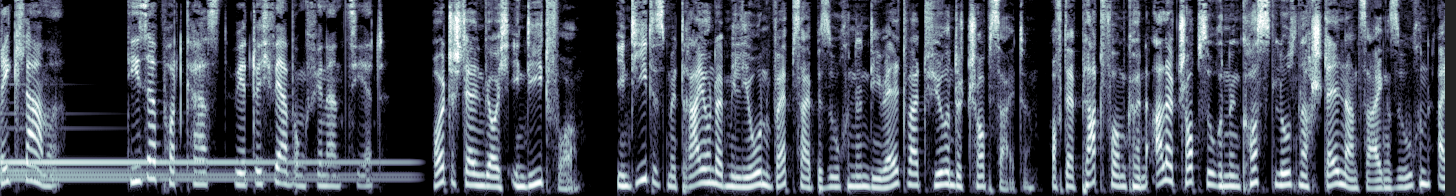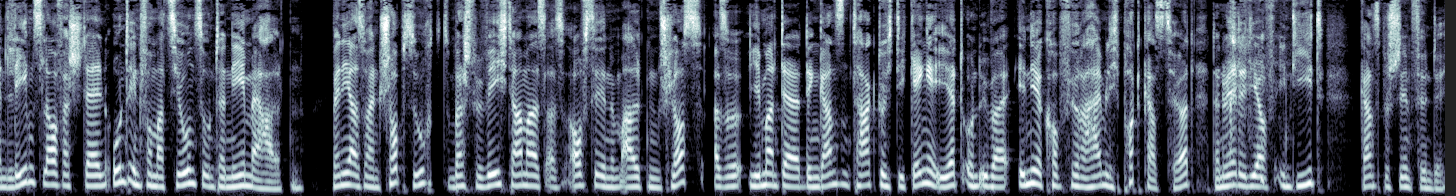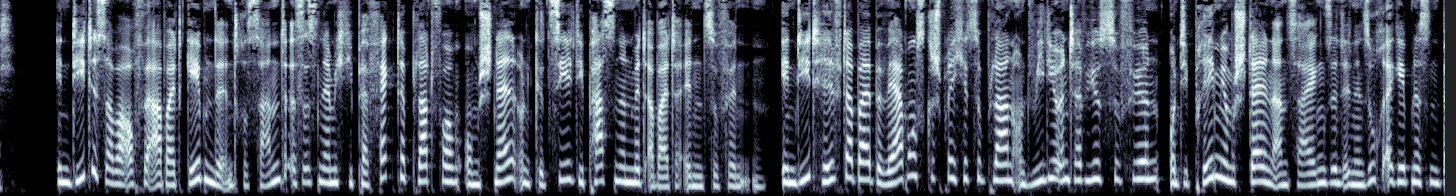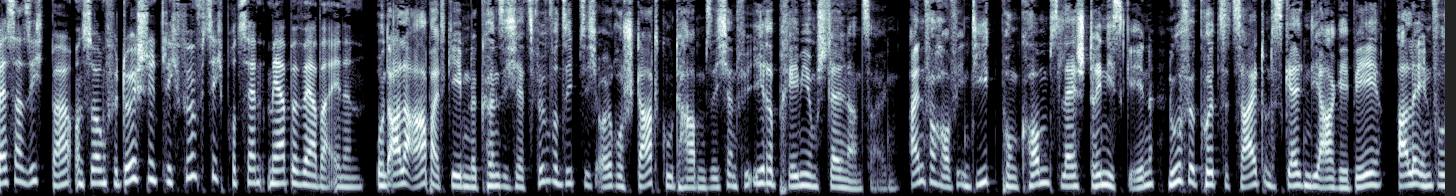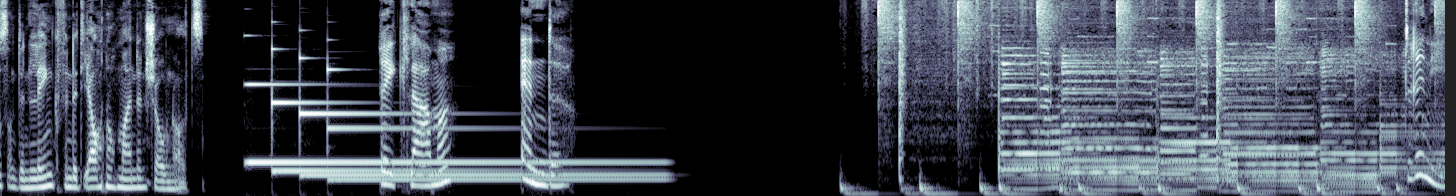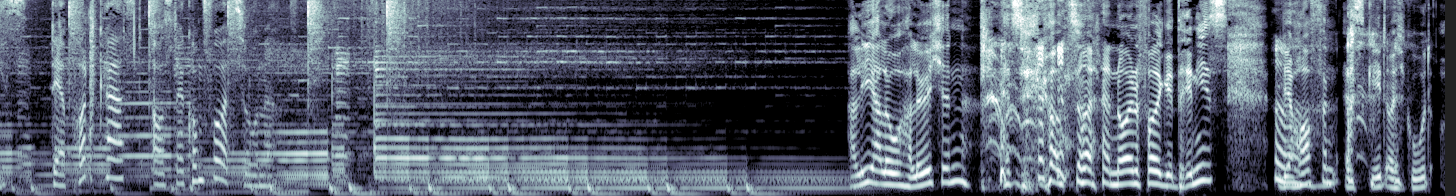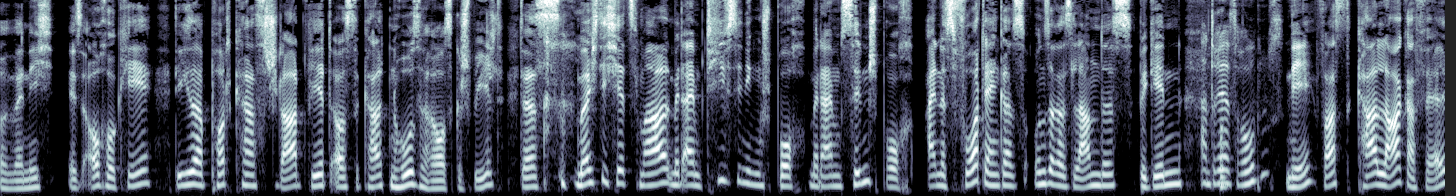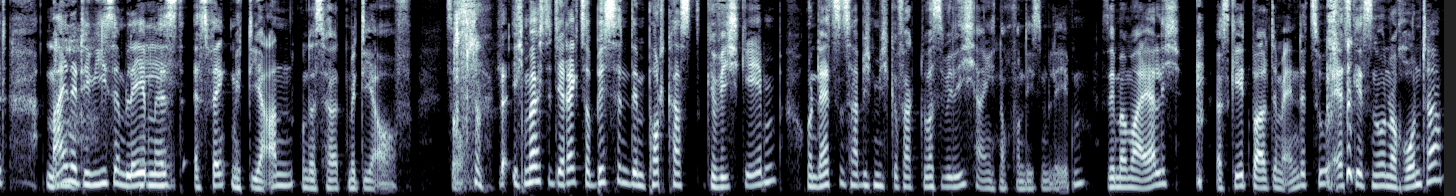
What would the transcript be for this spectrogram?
Reklame. Dieser Podcast wird durch Werbung finanziert. Heute stellen wir euch Indeed vor. Indeed ist mit 300 Millionen Website-Besuchenden die weltweit führende Jobseite. Auf der Plattform können alle Jobsuchenden kostenlos nach Stellenanzeigen suchen, einen Lebenslauf erstellen und Informationen zu Unternehmen erhalten. Wenn ihr also einen Job sucht, zum Beispiel wie ich damals als Aufseher im alten Schloss, also jemand, der den ganzen Tag durch die Gänge irrt und über In-Ear-Kopfhörer heimlich Podcast hört, dann werdet ihr auf Indeed ganz bestimmt fündig. Indeed ist aber auch für Arbeitgebende interessant. Es ist nämlich die perfekte Plattform, um schnell und gezielt die passenden MitarbeiterInnen zu finden. Indeed hilft dabei, Bewerbungsgespräche zu planen und Videointerviews zu führen und die Premium-Stellenanzeigen sind in den Suchergebnissen besser sichtbar und sorgen für durchschnittlich 50 Prozent mehr BewerberInnen. Und alle Arbeitgebende können sich jetzt 75 Euro Startguthaben sichern für ihre Premium-Stellenanzeigen. Einfach auf indeed.com slash drinis gehen, nur für kurze Zeit und es gelten die AGB. Alle Infos und den Link findet ihr auch nochmal in den Show Notes. Reklame Ende. Drinnies, der Podcast aus der Komfortzone. Halli, hallo, hallöchen. Herzlich willkommen zu einer neuen Folge Drinnies. Wir Ah. hoffen, es geht euch gut und wenn nicht, ist auch okay. Dieser Podcast-Start wird aus der kalten Hose herausgespielt. Das möchte ich jetzt mal mit einem tiefsinnigen Spruch, mit einem Sinnspruch eines Vordenkers unseres Landes beginnen. Andreas Robens? Nee, fast Karl Lagerfeld. Meine Oh, Devise im Leben nee. ist, es fängt mit dir an und es hört mit dir auf. So, ich möchte direkt so ein bisschen dem Podcast Gewicht geben. Und letztens habe ich mich gefragt, was will ich eigentlich noch von diesem Leben? Sind wir mal ehrlich, es geht bald dem Ende zu. Es geht's nur noch runter.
